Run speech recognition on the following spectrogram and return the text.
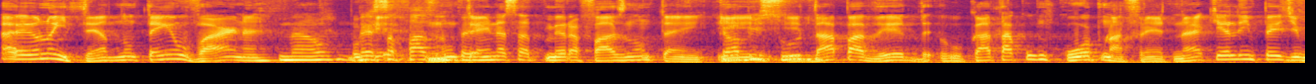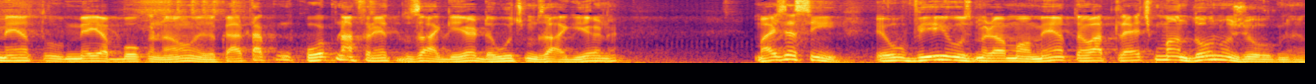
Ah, eu não entendo, não tem o VAR, né? Não, Porque nessa fase não, não tem. nessa primeira fase não tem. Que é um E- absurdo. E dá pra ver, o cara tá com o corpo na frente, não é aquele impedimento meia boca não, o cara tá com o corpo na frente do zagueiro, do último zagueiro, né? Mas assim, eu vi os melhores momentos, né? o Atlético mandou no jogo, né?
